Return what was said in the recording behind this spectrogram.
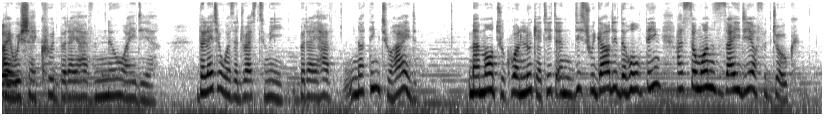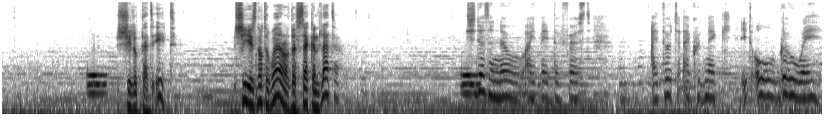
I wish I could, but I have no idea. The letter was addressed to me, but I have nothing to hide. Maman took one look at it and disregarded the whole thing as someone's idea of a joke. She looked at it. She is not aware of the second letter. She doesn't know I paid the first. I thought I could make it all go away.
